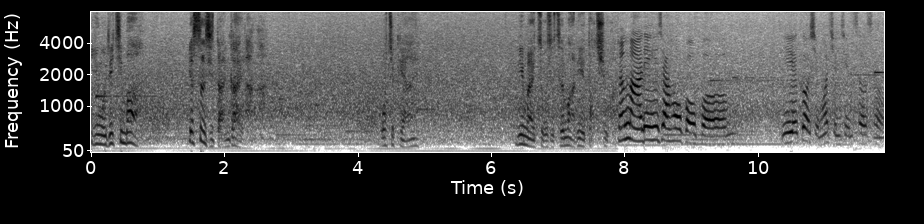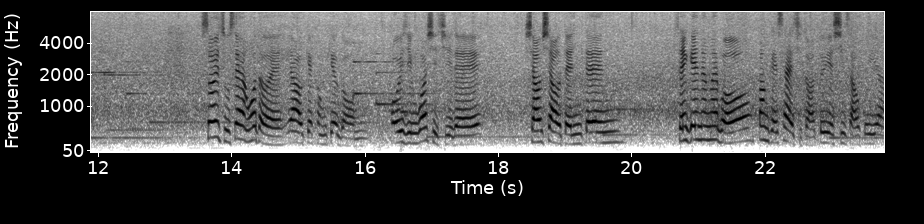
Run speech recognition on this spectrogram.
因为你即马也算是单家的人啊，我就惊你莫做一阵嘛，你的毒手啊！陈玛丽迄只好姑婆，伊的个性我清清楚楚，所以自细汉我就会晓结风结浪，互伊认我是一个小小颠颠、生囡仔还无放假晒一大堆的死草鬼啊！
